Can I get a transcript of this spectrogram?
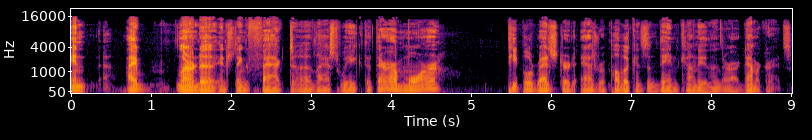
and I learned an interesting fact uh, last week that there are more people registered as Republicans in Dane County than there are Democrats,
